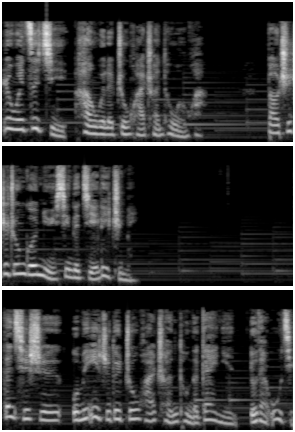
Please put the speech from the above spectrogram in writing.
认为自己捍卫了中华传统文化，保持着中国女性的洁烈之美。但其实我们一直对中华传统的概念有点误解。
